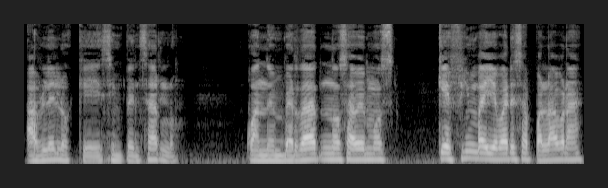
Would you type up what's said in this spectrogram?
hablé lo que sin pensarlo cuando en verdad no sabemos qué fin va a llevar esa palabra,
